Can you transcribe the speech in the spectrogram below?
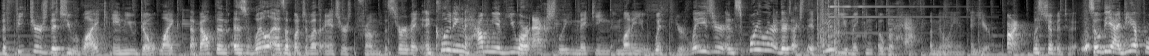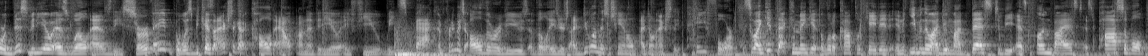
the features that you like and you don't like about them, as well as a bunch of other answers from the survey, including how many of you are actually making money with your laser. And spoiler, there's actually a few of you making over half a million a year. All right, let's jump into it. So the idea for this video as well as the survey was because I actually got called out on a video a few weeks back and pretty much all the reviews of the lasers I do on this channel, I don't actually pay for. So I get that can make it a little complicated. And even though I do my best to be as unbiased as possible,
